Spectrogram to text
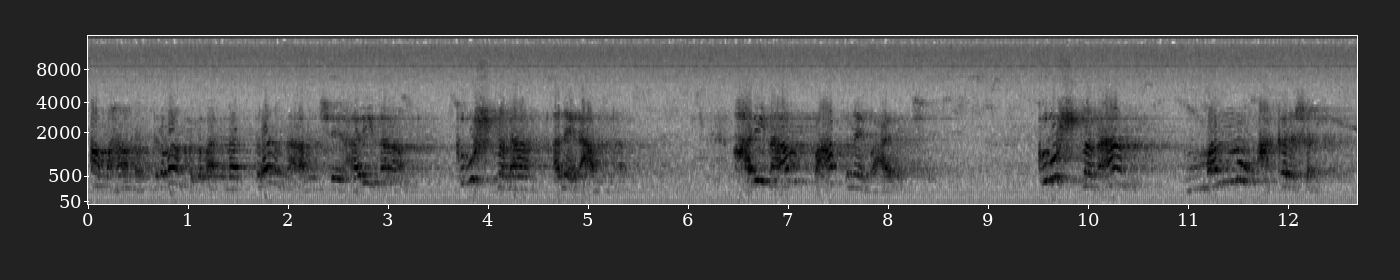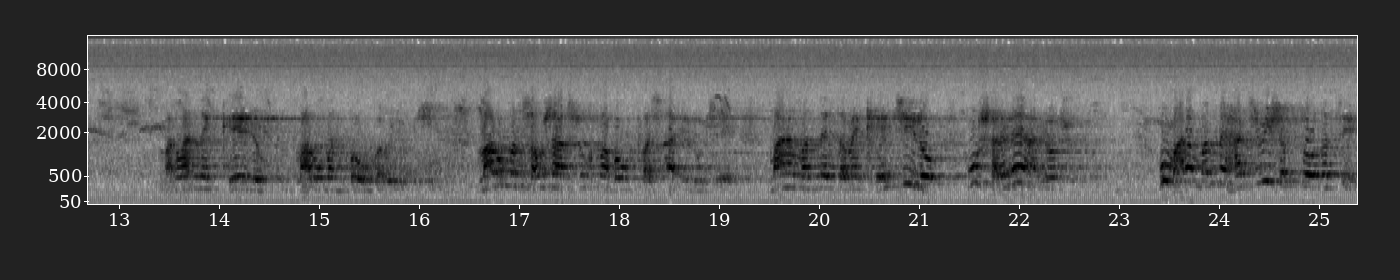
આ મહામંત્રમાં ભગવાનના ત્રણ નામ છે હરિનામ કૃષ્ણ નામ અને રામ નામ હરિનામ પાપને વાળે છે કૃષ્ણ નામ મનનું આકર્ષણ ભગવાનને કહેજો મારું મન બહુ ગયું છે મારું મન સંસાર સુખમાં બહુ ફસાયેલું છે મારા મનને તમે ખેંચી લો હું શરણે આવ્યો છું હું મારા મનને હચવી શકતો નથી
